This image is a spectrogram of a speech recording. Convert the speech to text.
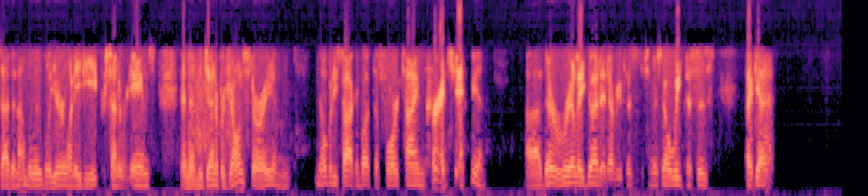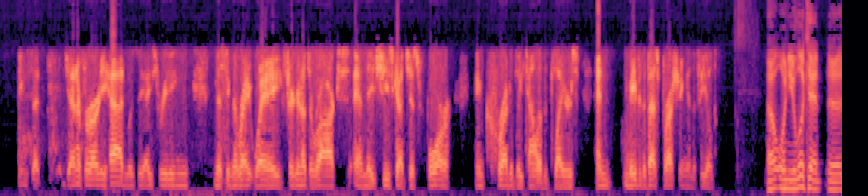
had an unbelievable year, won 88% of her games, and then the Jennifer Jones story. And nobody's talking about the four-time current champion. Uh, they're really good at every position. There's no weaknesses. Again, things that Jennifer already had was the ice reading, missing the right way, figuring out the rocks, and they, she's got just four incredibly talented players and maybe the best brushing in the field. Uh, when you look at, uh,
